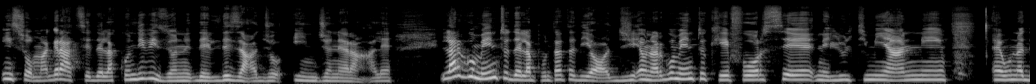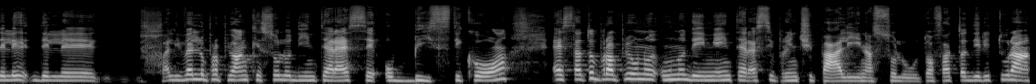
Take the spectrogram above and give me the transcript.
Insomma, grazie della condivisione del disagio in generale. L'argomento della puntata di oggi è un argomento che forse negli ultimi anni è una delle, delle a livello proprio anche solo di interesse hobbistico, è stato proprio uno, uno, dei miei interessi principali in assoluto. Ho fatto addirittura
